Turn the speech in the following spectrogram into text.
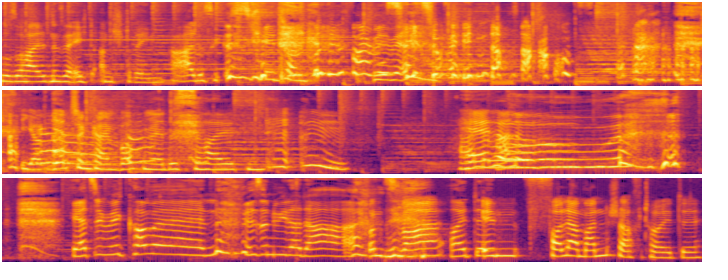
So halten, ist ja echt anstrengend. Ah, das, das geht schon. Wir werden so behindert aus. ich habe jetzt schon keinen Bock mehr, das zu halten. Hallo. Herzlich willkommen. Wir sind wieder da. Und zwar heute in voller Mannschaft heute.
